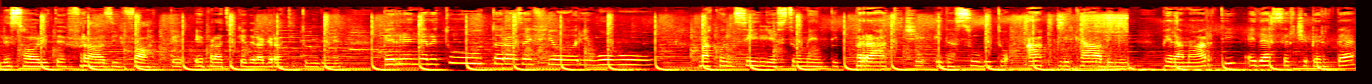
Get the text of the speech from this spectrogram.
le solite frasi fatte e pratiche della gratitudine per rendere tutto rosa e fiori, wow, wow ma consigli e strumenti pratici e da subito applicabili per amarti ed esserci per te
